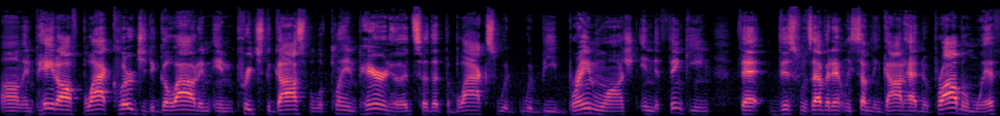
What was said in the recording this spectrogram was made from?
um, and paid off black clergy to go out and, and preach the gospel of Planned Parenthood so that the blacks would, would be brainwashed into thinking that this was evidently something God had no problem with.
